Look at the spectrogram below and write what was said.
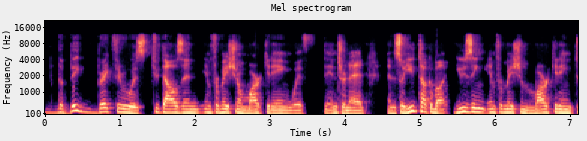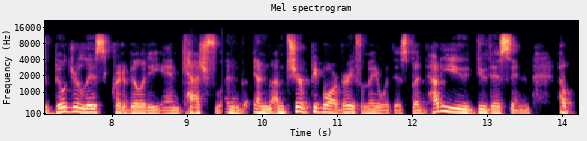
the big breakthrough was 2000 informational marketing with the internet. And so you talk about using information marketing to build your list, credibility, and cash flow. And, and I'm sure people are very familiar with this, but how do you do this and help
